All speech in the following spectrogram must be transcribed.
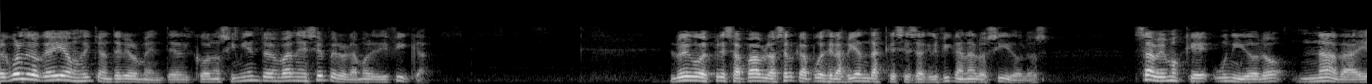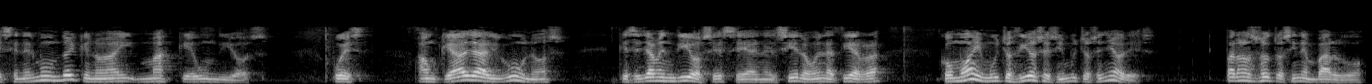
Recuerde lo que habíamos dicho anteriormente, el conocimiento envanece, pero el amor edifica. Luego expresa Pablo acerca pues de las viandas que se sacrifican a los ídolos. Sabemos que un ídolo nada es en el mundo y que no hay más que un Dios. Pues, aunque haya algunos que se llamen dioses, sea en el cielo o en la tierra, como hay muchos dioses y muchos señores. Para nosotros, sin embargo,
